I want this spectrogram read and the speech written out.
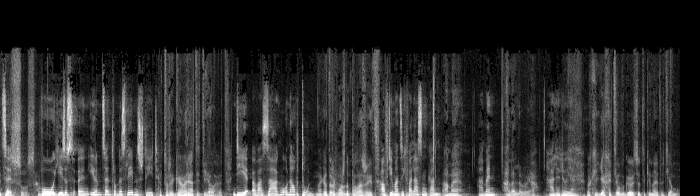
имеют Ze- Иисуса, wo Jesus in ihrem Zentrum des Lebens steht. которые говорят и делают, Die was sagen und auch tun. на которых можно положиться. Auf die man sich verlassen kann. Амен. Amen. Аллилуйя. Halleluja. Окей, я хотел бы говорить все-таки на эту тему.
